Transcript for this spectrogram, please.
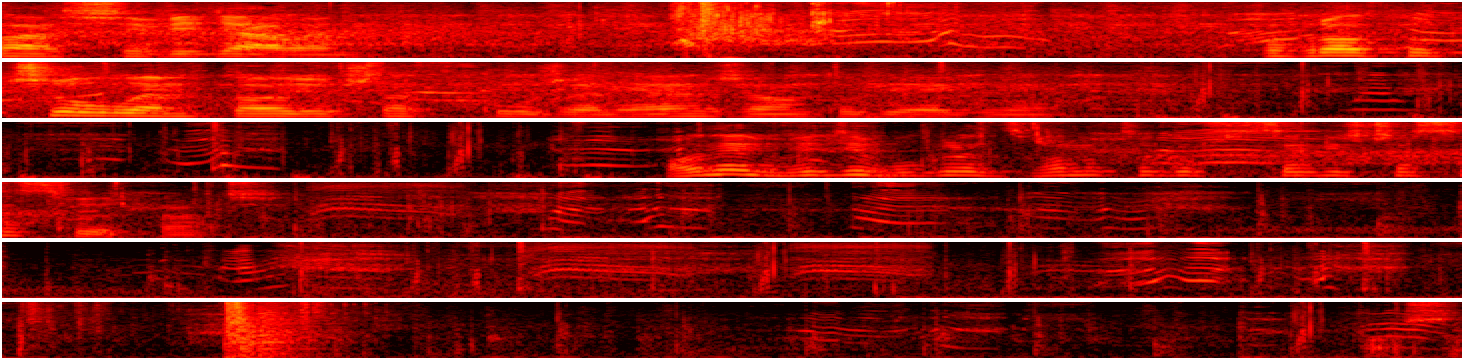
Właśnie, wiedziałem. Po prostu czułem to już na skórze, nie? Że on tu biegnie. On jak wyjdzie w ogóle dzwonu, to go przez jakiś czas nie słychać. Proszę,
